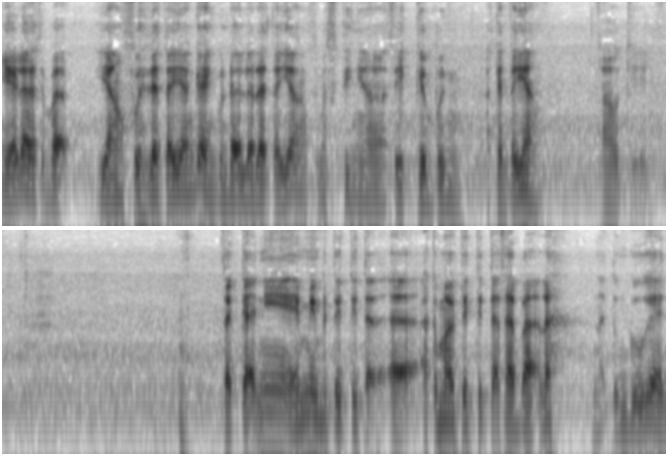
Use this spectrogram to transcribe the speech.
yalah sebab yang first dah tayang kan, Gundala dah tayang semestinya second pun akan tayang. Ah, okey. Takat ni Amin betul-betul tak uh, Akmal betul-betul tak sabar lah nak tunggu kan.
